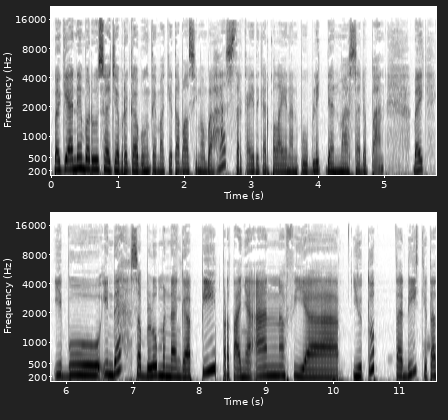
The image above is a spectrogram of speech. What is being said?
Bagi Anda yang baru saja bergabung, tema kita masih membahas terkait dengan pelayanan publik dan masa depan. Baik, Ibu Indah, sebelum menanggapi pertanyaan via YouTube, tadi kita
